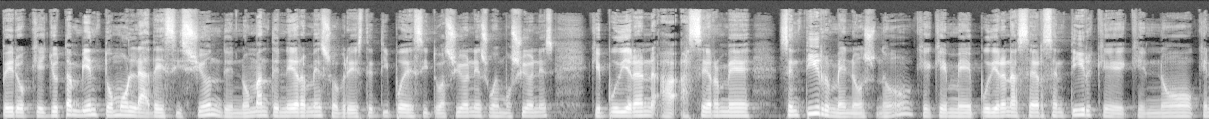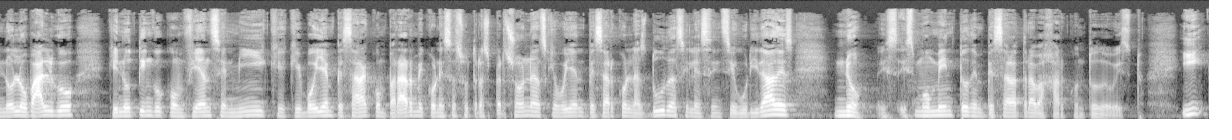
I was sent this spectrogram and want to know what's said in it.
pero que yo también tomo la decisión de no mantenerme sobre este tipo de situaciones o emociones que pudieran hacerme sentir menos, ¿no? Que, que me pudieran hacer sentir que, que, no, que no lo valgo, que no tengo confianza en mí, que, que voy a empezar a compararme con esas otras personas, que voy a empezar con las dudas y las inseguridades. No, es, es momento de empezar a trabajar con todo esto. Y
